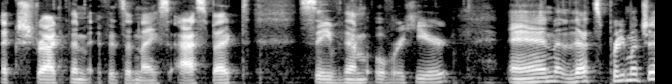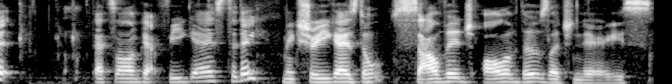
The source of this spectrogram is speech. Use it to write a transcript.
extract them if it's a nice aspect. Save them over here. And that's pretty much it. That's all I've got for you guys today. Make sure you guys don't salvage all of those legendaries.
